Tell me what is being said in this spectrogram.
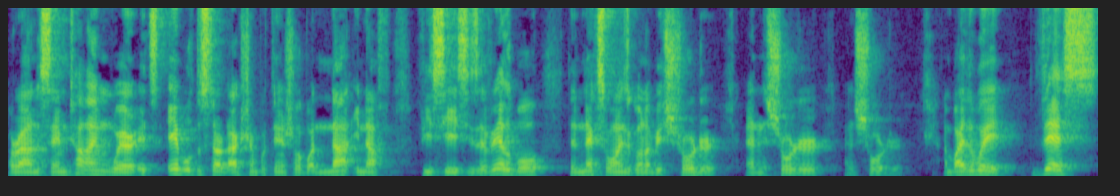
around the same time where it's able to start action potential but not enough VCAC is available, the next one is going to be shorter and shorter and shorter. And by the way, this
